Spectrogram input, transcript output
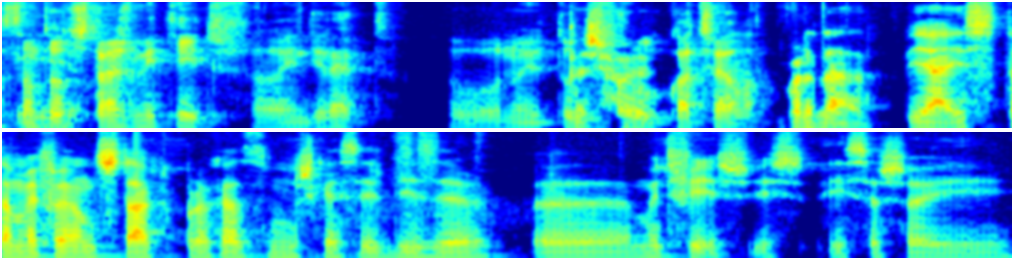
são todos transmitidos em direto no YouTube do Coachella. Verdade. Yeah, isso também foi um destaque, por acaso me esqueci de dizer. Uh, muito fixe. Isso, isso achei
